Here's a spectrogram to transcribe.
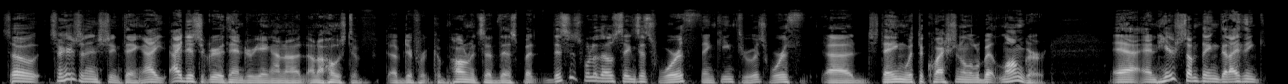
So, so here's an interesting thing. I, I disagree with Andrew Yang on a, on a host of, of different components of this, but this is one of those things that's worth thinking through. It's worth uh, staying with the question a little bit longer. Uh, and here's something that I think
